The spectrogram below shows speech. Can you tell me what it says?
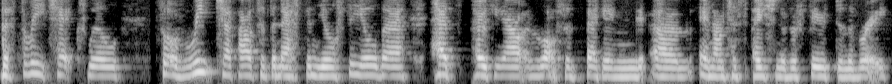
the three chicks will sort of reach up out of the nest and you'll see all their heads poking out and lots of begging um, in anticipation of a food delivery.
